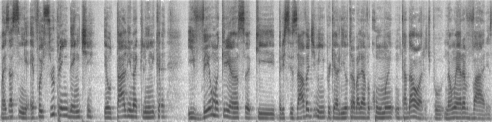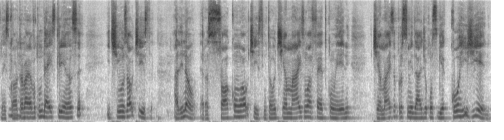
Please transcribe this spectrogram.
Mas assim, é, foi surpreendente eu estar ali na clínica e ver uma criança que precisava de mim, porque ali eu trabalhava com uma em cada hora, tipo, não era várias. Na escola eu trabalhava com 10 crianças e tinha os autistas. Ali não, era só com o autista. Então eu tinha mais um afeto com ele, tinha mais a proximidade, eu conseguia corrigir ele.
